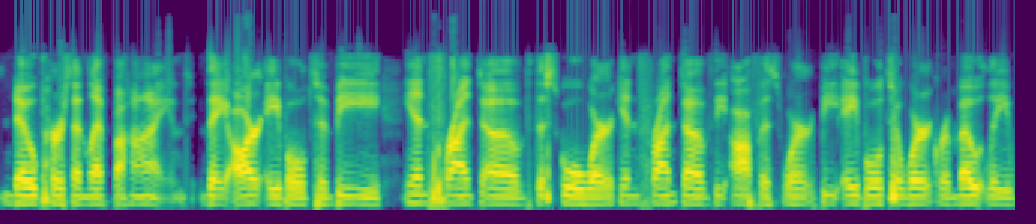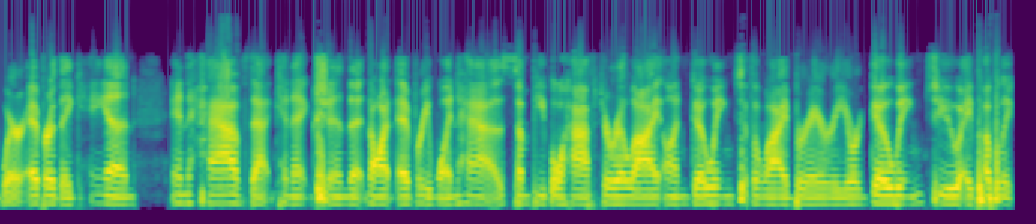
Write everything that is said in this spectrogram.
no person left behind. They are able to be in front of the schoolwork, in front of the office work, be able to work remotely wherever they can and have that connection that not everyone has. Some people have to rely on going to the library or going to a public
